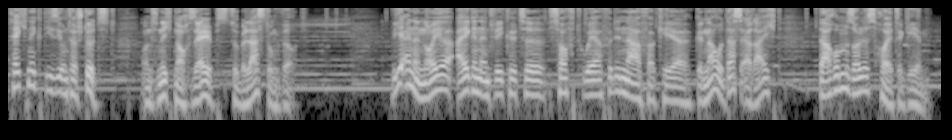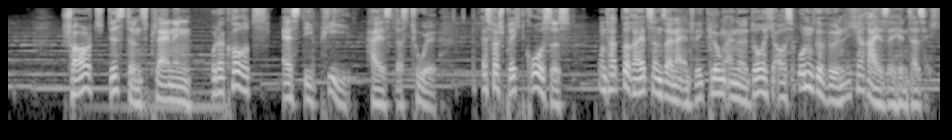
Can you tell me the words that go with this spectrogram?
Technik, die sie unterstützt und nicht noch selbst zur Belastung wird. Wie eine neue, eigenentwickelte Software für den Nahverkehr genau das erreicht, darum soll es heute gehen. Short Distance Planning oder kurz SDP heißt das Tool. Es verspricht Großes und hat bereits in seiner Entwicklung eine durchaus ungewöhnliche Reise hinter sich.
